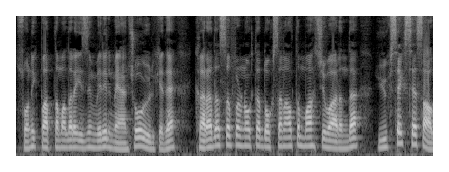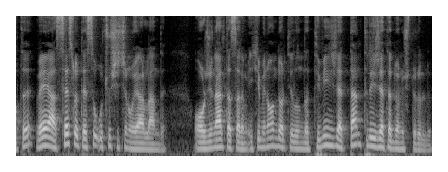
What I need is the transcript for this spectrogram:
sonik patlamalara izin verilmeyen çoğu ülkede karada 0.96 mah civarında yüksek ses altı veya ses ötesi uçuş için uyarlandı. Orijinal tasarım 2014 yılında Twinjet'ten Trijet'e dönüştürüldü.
